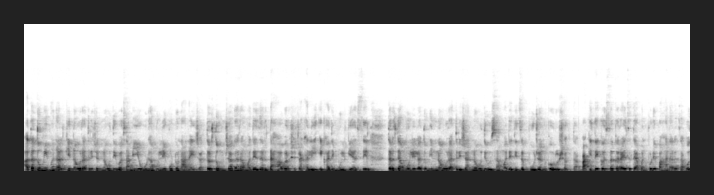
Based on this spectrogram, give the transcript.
आता तुम्ही म्हणाल की नवरात्रीचे नऊ दिवस आम्ही एवढ्या मुली कुठून आणायच्या? तर तुमच्या घरामध्ये जर दहा वर्षाच्या खाली एखादी मुलगी असेल तर त्या मुलीला तुम्ही नवरात्रीच्या नऊ दिवसामध्ये तिचं पूजन करू शकता. बाकी ते कसं करायचं ते आपण पुढे पाहणारच आहोत.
